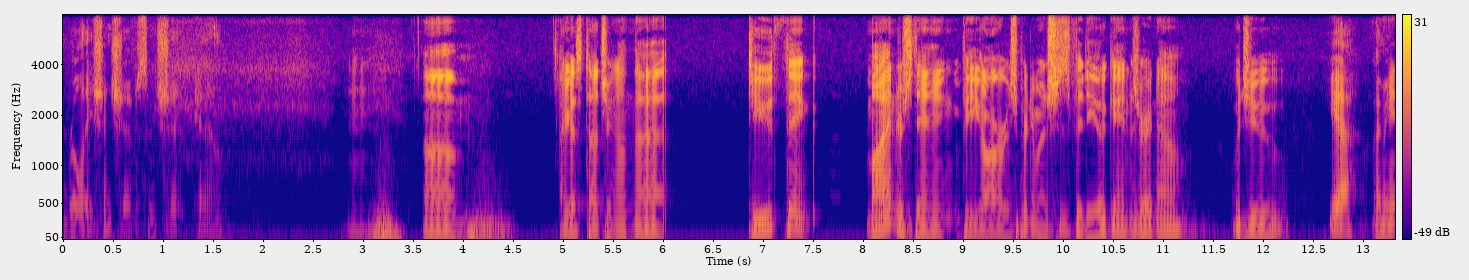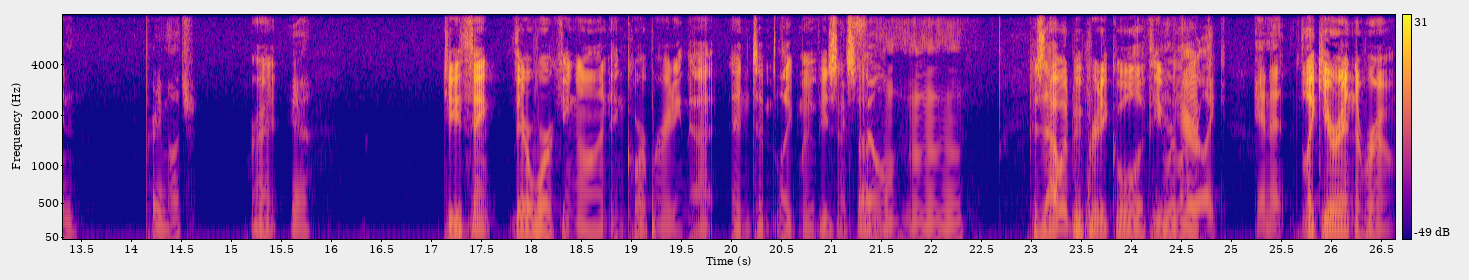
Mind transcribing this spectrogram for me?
relationships and shit. You know. Um, I guess touching on that, do you think? My understanding, VR is pretty much just video games right now. Would you? Yeah, I mean, pretty much. Right? Yeah. Do you think they're working on incorporating that into like movies and Like stuff? film. Mm, Because that would be pretty cool if you were if you're, like, like in it. like you're in the room,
